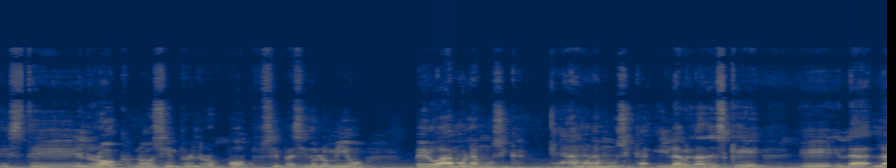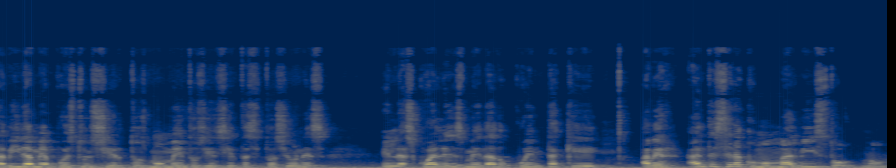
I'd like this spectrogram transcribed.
este, el rock, ¿no? Siempre el rock pop, siempre ha sido lo mío, pero amo la música. Claro. Amo la música y la verdad es que eh, la, la vida me ha puesto en ciertos momentos y en ciertas situaciones en las cuales me he dado cuenta que, a ver, antes era como mal visto, ¿no?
